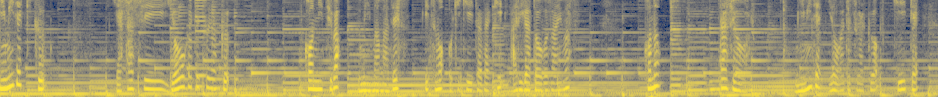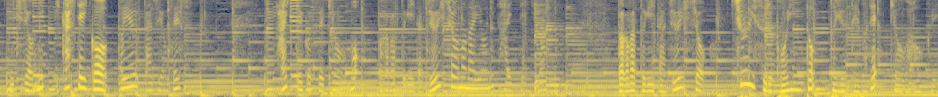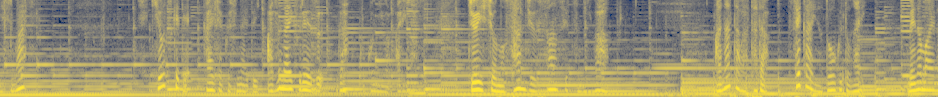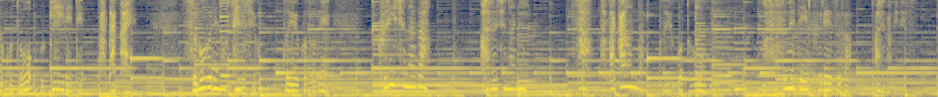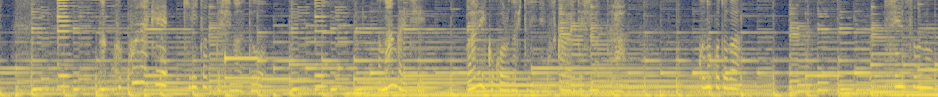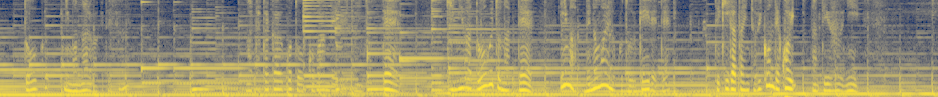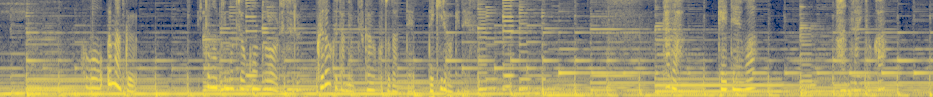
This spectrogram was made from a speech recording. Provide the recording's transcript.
耳で聞く。優しい洋画哲学。こんにちは海ママです。いつもお聞きいただきありがとうございます。このラジオは耳で洋画哲学を聞いて日常に生かしていこうというラジオです。はいということで今日もバガバットギーター11章の内容に入っていきます。バガバットギーター11章注意するポイントというテーマで今日はお送りします。気をつけて解釈しないと危ないフレーズがここにはあります。11章の33節にはあなたはただ世界の道具となり目の前のことを受け入れて戦え凄腕の戦士よということでクリシュナがアルジュナにさあ戦うんだということを、ま、進めているフレーズが取ってしまうと、まあ、万が一悪い心の人にね使われてしまったらこの言葉戦争の道具にもなるわけですよね、まあ、戦うことを拒んでいる人にとって君は道具となって今目の前のことを受け入れて敵方に飛び込んでこいなんていうふうにこううまく人の気持ちをコントロールする。口説くために使うことだってできるわけです。ただ経典は犯罪とか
